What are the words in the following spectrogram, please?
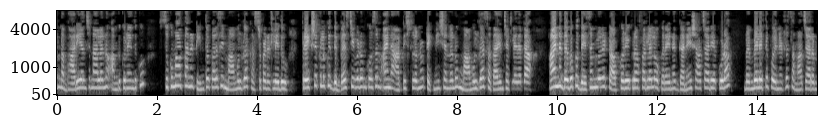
ఉన్న భారీ అంచనాలను అందుకునేందుకు సుకుమార్ తన టీంతో కలిసి మామూలుగా కష్టపడట్లేదు. ప్రేక్షకులకు ది బెస్ట్ ఇవ్వడం కోసం ఆయన ఆర్టిస్టులను టెక్నీషియన్లను మామూలుగా సతాయించట్లేదట. ఆయన దెబ్బకు దేశంలోని టాప్ కొరియోగ్రాఫర్లలో ఒకరైన గణేష్ ఆచార్య కూడా బెంబేలెత్తిపోయినట్లు సమాచారం.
